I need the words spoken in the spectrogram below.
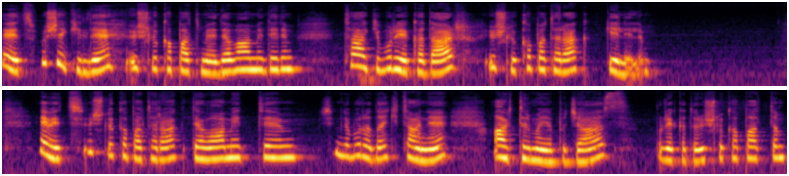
Evet bu şekilde üçlü kapatmaya devam edelim. Ta ki buraya kadar üçlü kapatarak gelelim. Evet üçlü kapatarak devam ettim. Şimdi burada iki tane arttırma yapacağız. Buraya kadar üçlü kapattım.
